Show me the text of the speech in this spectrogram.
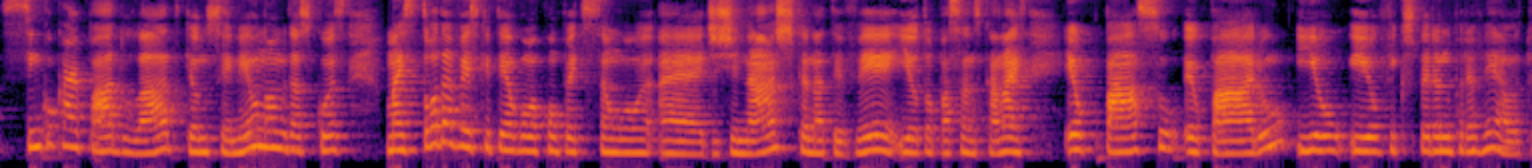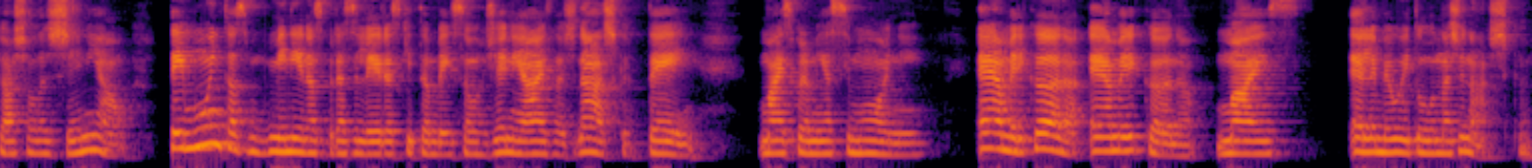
cinco carpados lá, que eu não sei nem o nome das coisas, mas toda vez que tem alguma competição é, de ginástica na TV e eu tô passando os canais, eu passo, eu paro e eu, e eu fico esperando para ver ela, que eu acho ela genial. Tem muitas meninas brasileiras que também são geniais na ginástica? Tem. Mas para mim a Simone é americana? É americana, mas ela é meu ídolo na ginástica.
